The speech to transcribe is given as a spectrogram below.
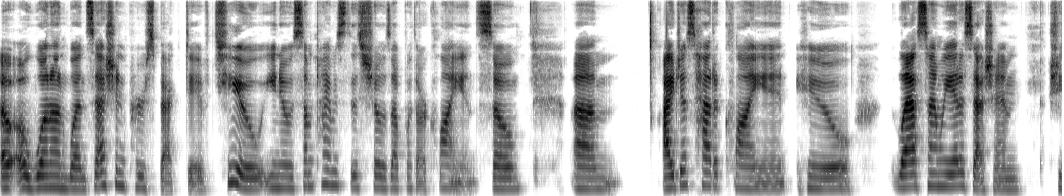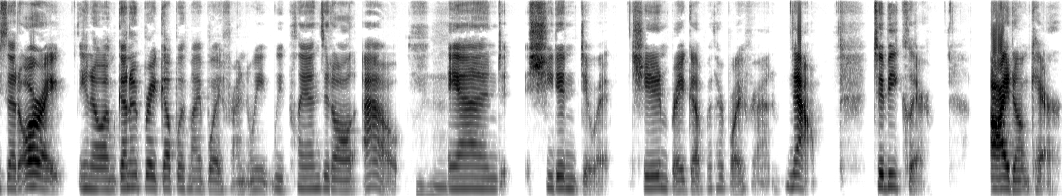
a, one-on-one session perspective, too, you know, sometimes this shows up with our clients. So, um, I just had a client who last time we had a session, she said, "All right, you know, I'm going to break up with my boyfriend." We we planned it all out, hmm and she didn't do it. She didn't break up with her boyfriend. Now, to be clear, I don't care.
